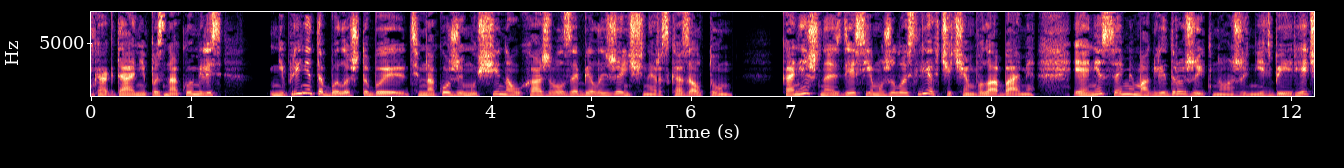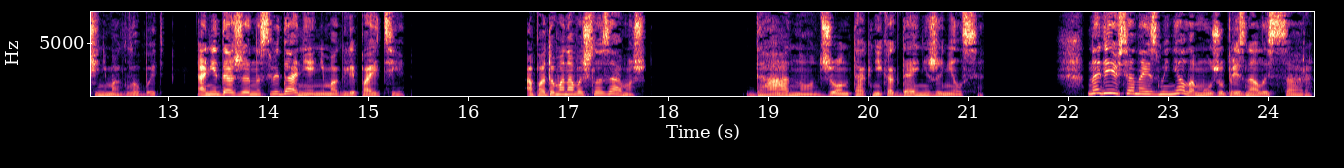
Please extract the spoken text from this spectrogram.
Когда они познакомились, не принято было, чтобы темнокожий мужчина ухаживал за белой женщиной, рассказал Том. Конечно, здесь ему жилось легче, чем в Алабаме, и они с Эми могли дружить, но о женитьбе и речи не могло быть. Они даже на свидание не могли пойти. А потом она вышла замуж. Да, но Джон так никогда и не женился. «Надеюсь, она изменяла мужу», — призналась Сара.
